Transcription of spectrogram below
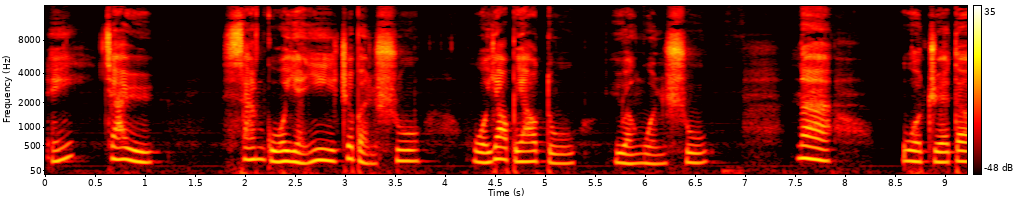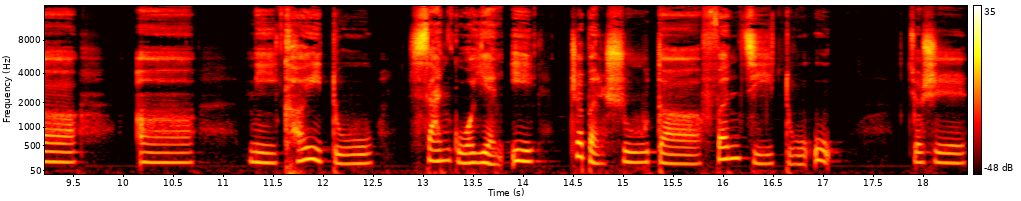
诶，佳宇，《三国演义》这本书，我要不要读原文书？那我觉得，呃，你可以读《三国演义》这本书的分级读物，就是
